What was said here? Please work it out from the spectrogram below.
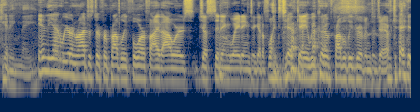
kidding me? In the end, we were in Rochester for probably four or five hours, just sitting waiting to get a flight to JFK. We could have probably driven to JFK.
